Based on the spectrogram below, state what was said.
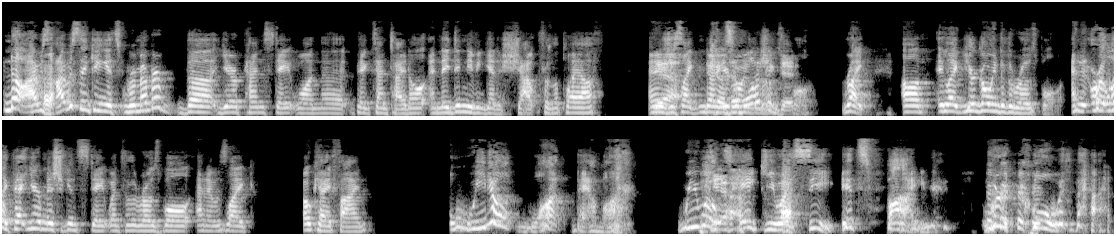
No, I was I was thinking it's remember the year Penn State won the Big Ten title and they didn't even get a shout for the playoff, and it was just like no, you're going to the Washington. Rose Bowl, right? Um, like you're going to the Rose Bowl, and it, or like that year Michigan State went to the Rose Bowl, and it was like, okay, fine, we don't want Bama, we will Yeah. take USC, it's fine, we're cool with that.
